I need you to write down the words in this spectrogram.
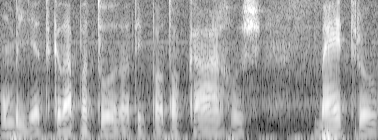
um bilhete que dá para tudo, dá tipo autocarros, metro,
